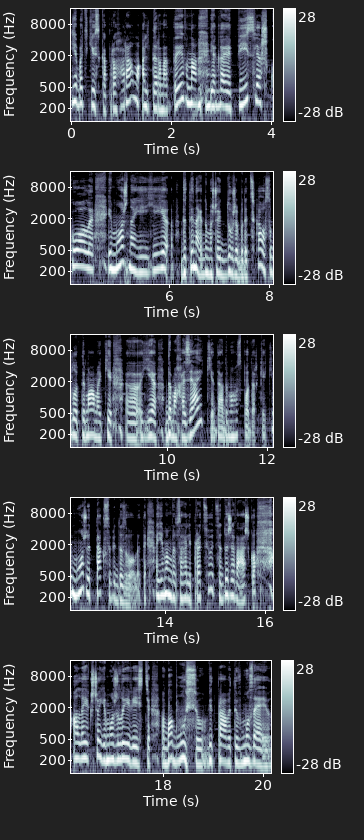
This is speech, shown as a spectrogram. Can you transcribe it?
є батьківська програма альтернативна, mm-hmm. яка є після школи, і можна її дитина. Я думаю, що й дуже буде цікаво, особливо ті мами, які е, є домохазяйки, да, домогосподарки, які можуть так собі дозволити. А є мами взагалі працюють, це дуже важко. Але якщо є можливість бабусю відправити в музею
